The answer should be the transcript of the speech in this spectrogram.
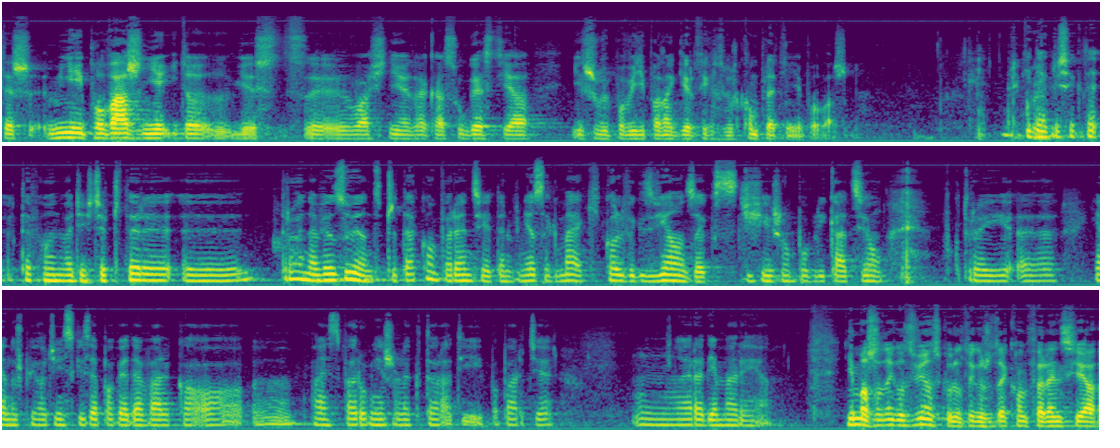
też mniej poważnie i to jest e, właśnie taka sugestia, iż wypowiedzi pana Giertycha są już kompletnie niepoważne. Brygida Grysiek, T- TVN24. y, Trochę nawiązując, czy ta konferencja i ten wniosek ma jakikolwiek związek z dzisiejszą publikacją, w której y, Janusz Piechociński zapowiada walkę o y, państwa, również elektorat i poparcie mm, Radia Maryja? Nie ma żadnego związku, dlatego że ta konferencja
